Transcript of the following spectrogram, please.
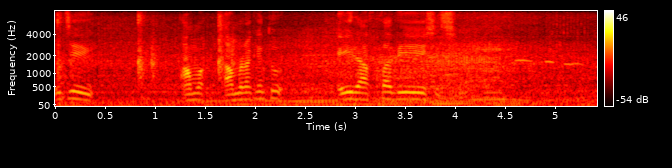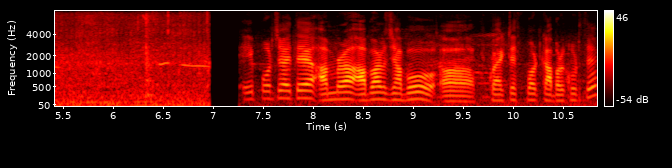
এই যে, আমা- আমরা কিন্তু এই রাস্তা দিয়ে এসেছি। এই পর্যায়েতে আমরা আবার যাব কয়েকটা স্পট কভার করতে।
